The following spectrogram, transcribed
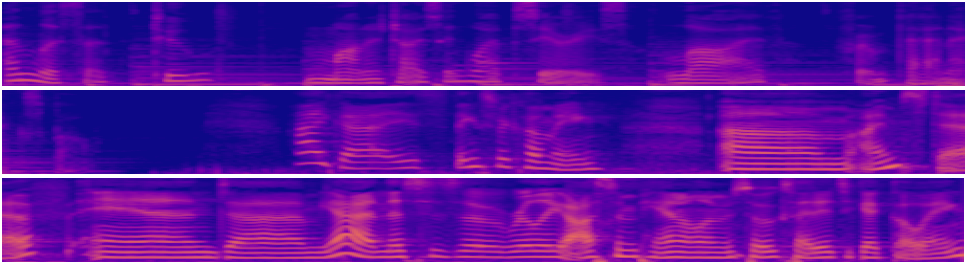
and listen to Monetizing Web Series live from Fan Expo. Hi, guys. Thanks for coming. Um, I'm Steph, and um, yeah, and this is a really awesome panel. I'm so excited to get going.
